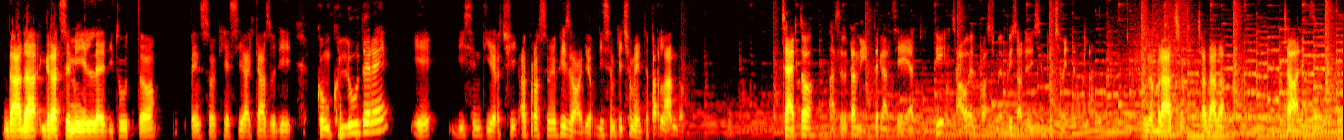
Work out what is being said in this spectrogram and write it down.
Dada, grazie mille di tutto. Penso che sia il caso di concludere e di sentirci al prossimo episodio di Semplicemente Parlando. Certo, assolutamente. Grazie a tutti. Ciao e al prossimo episodio di Semplicemente Parlando. Un abbraccio. Ciao Dada. Ciao Alex.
